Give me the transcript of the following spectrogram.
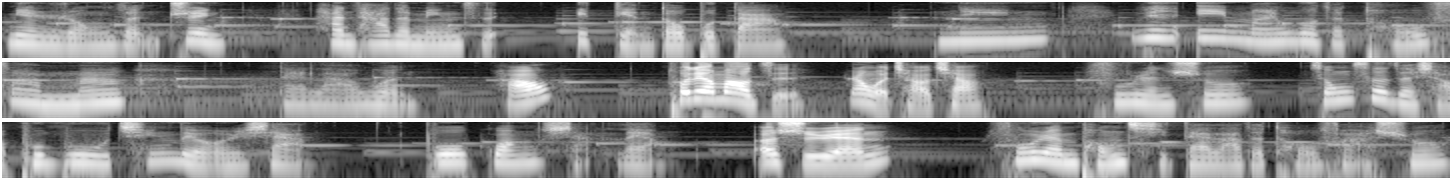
面容冷峻，和她的名字一点都不搭。您愿意买我的头发吗？黛拉问。好。脱掉帽子，让我瞧瞧。夫人说：“棕色的小瀑布清流而下，波光闪亮。”二十元。夫人捧起黛拉的头发说：“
